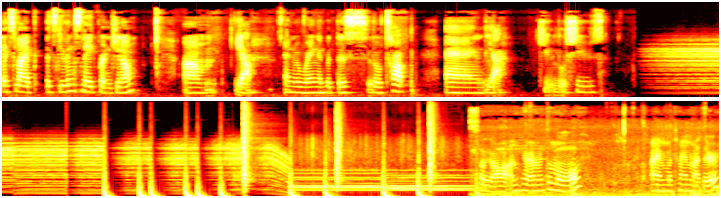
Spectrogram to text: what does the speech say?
It's like it's giving snake print you know? Um yeah. And we're wearing it with this little top and yeah cute little shoes. So y'all i'm here i'm at the mall I'm with my mother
